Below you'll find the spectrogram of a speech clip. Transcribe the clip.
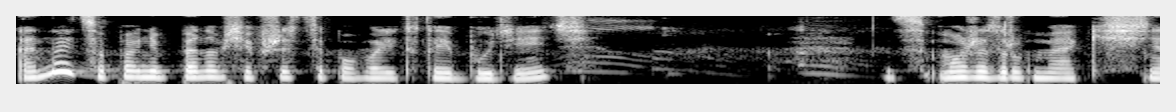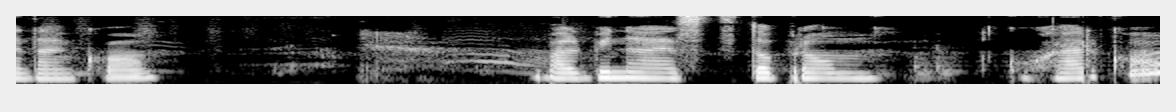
E, No i co, pewnie będą się wszyscy powoli tutaj budzić. Więc może zróbmy jakieś śniadanko. Balbina jest dobrą kucharką,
